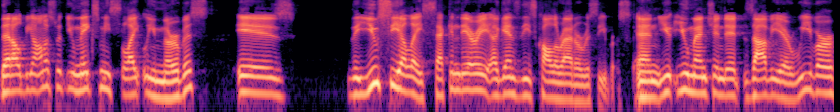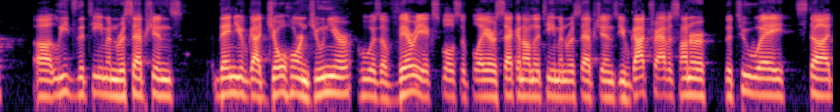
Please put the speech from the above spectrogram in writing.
that I'll be honest with you makes me slightly nervous is the UCLA secondary against these Colorado receivers. And you you mentioned it, Xavier Weaver uh, leads the team in receptions. Then you've got Joe Horn Jr., who is a very explosive player, second on the team in receptions. You've got Travis Hunter, the two-way stud.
